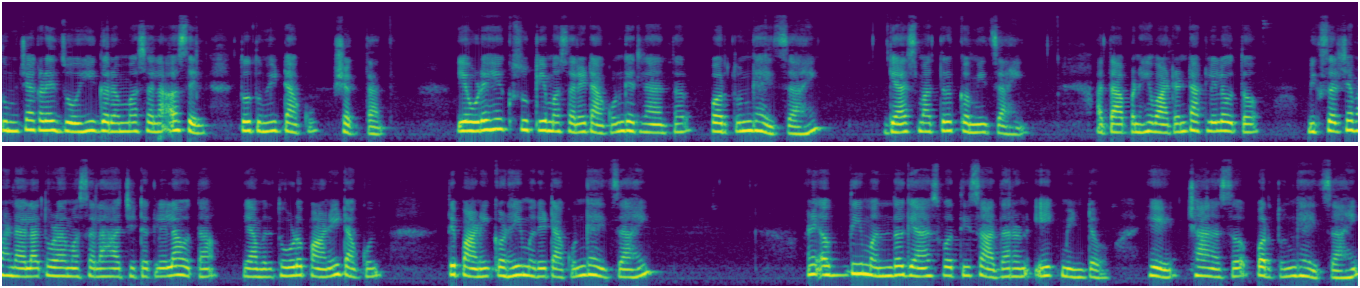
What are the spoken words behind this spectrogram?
तुमच्याकडे जोही गरम मसाला असेल तो तुम्ही टाकू शकतात. एवढे हे सुके मसाले टाकून घेतल्यानंतर परतून घ्यायचं आहे. गॅस मात्र कमीच आहे. आता आपण हे वाटण टाकलेलं होतं. मिक्सरच्या भांड्याला थोडा मसाला हा चिटकलेला होता. यामध्ये थोडं पाणी टाकून ते पाणी कढईमध्ये टाकून घ्यायचं आहे. आणि अगदी मंद गॅसवरती साधारण एक मिनटं हे छान असं परतून घ्यायचं आहे.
